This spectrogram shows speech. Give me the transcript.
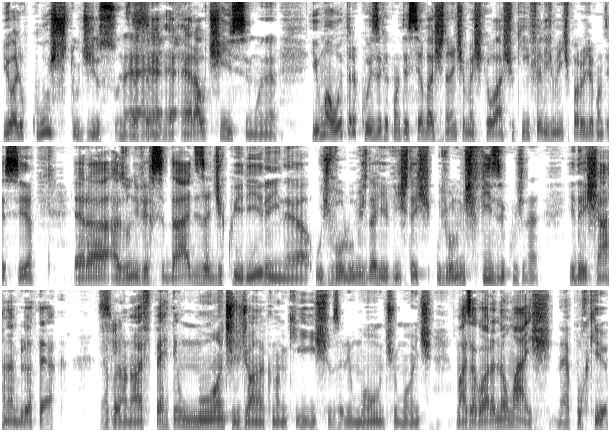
e olha o custo disso, né? É- é- era altíssimo, né? E uma outra coisa que acontecia bastante, mas que eu acho que infelizmente parou de acontecer, era as universidades adquirirem, né, os volumes das revistas, os volumes físicos, né, e deixar na biblioteca. Né, por exemplo, na UFPR tem um monte de Journal Economic Issues ali, um monte, um monte, mas agora não mais, né? Por quê?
